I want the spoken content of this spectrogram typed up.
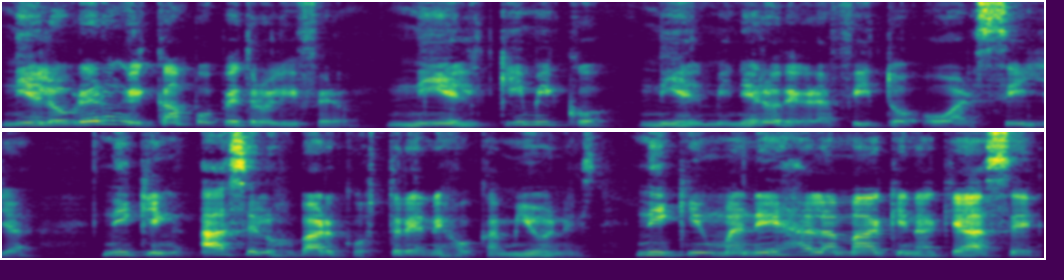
Ni el obrero en el campo petrolífero, ni el químico, ni el minero de grafito o arcilla ni quien hace los barcos, trenes o camiones, ni quien maneja la máquina que hace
